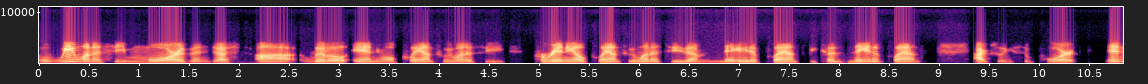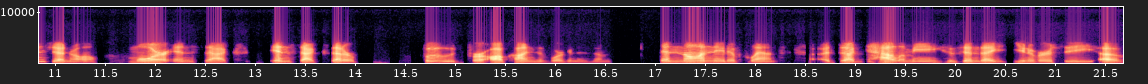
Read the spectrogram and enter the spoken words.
we want to see more than just uh, little annual plants. We want to see perennial plants. We want to see them native plants because native plants actually support, in general, more insects, insects that are food for all kinds of organisms than non-native plants. Uh, Doug Tallamy, who's in the University of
